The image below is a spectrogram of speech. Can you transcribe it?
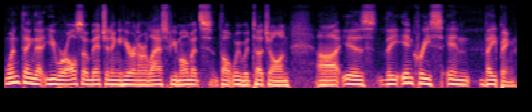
one thing that you were also mentioning here in our last few moments, thought we would touch on, uh, is the increase in vaping.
